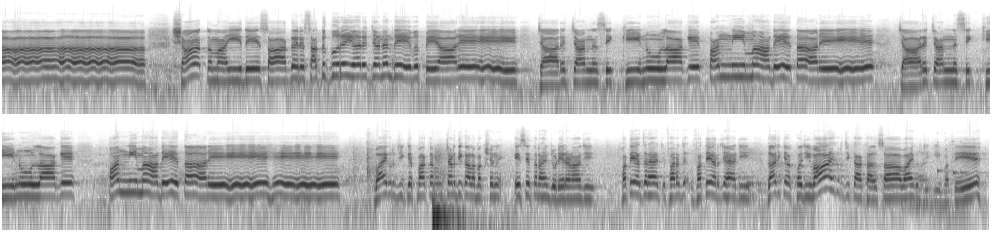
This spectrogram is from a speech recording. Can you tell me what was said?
ਸ਼ਾਂਤ ਮਾਈ ਦੇ ਸਾਗਰ ਸਤਿਗੁਰ ਅਰਜਨ ਦੇਵ ਪਿਆਰੇ। ਚਾਰ ਚੰਨ ਸਿੱਖੀ ਨੂੰ ਲਾਗੇ ਪਾਨੀ ਮਾਂ ਦੇ ਤਾਰੇ। ਚਾਰ ਚੰਨ ਸਿੱਖੀ ਨੂੰ ਲਾਗੇ ਪਾਨੀ ਮਾਂ ਦੇ ਤਾਰੇ। ਵਾਹਿਗੁਰੂ ਜੀ ਕਿਰਪਾ ਕਰਨ, ਚੜ੍ਹਦੀ ਕਲਾ ਬਖਸ਼ਣ, ਇਸੇ ਤਰ੍ਹਾਂ ਹੀ ਜੁੜੇ ਰਹਿਣਾ ਜੀ। ਫਤਿਹ ਅਜਰ ਹੈ, ਫਰਜ਼, ਫਤਿਹ ਅਰਜ ਹੈ ਜੀ। ਗੱਜ ਕੇ ਆਖੋ ਜੀ। ਵਾਹਿਗੁਰੂ ਜੀ ਕਾ ਖਾਲਸਾ, ਵਾਹਿਗੁਰੂ ਜੀ ਕੀ ਫਤਿਹ।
